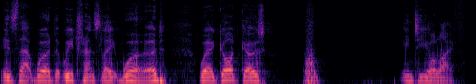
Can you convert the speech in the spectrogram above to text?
is that word that we translate word, where God goes into your life.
